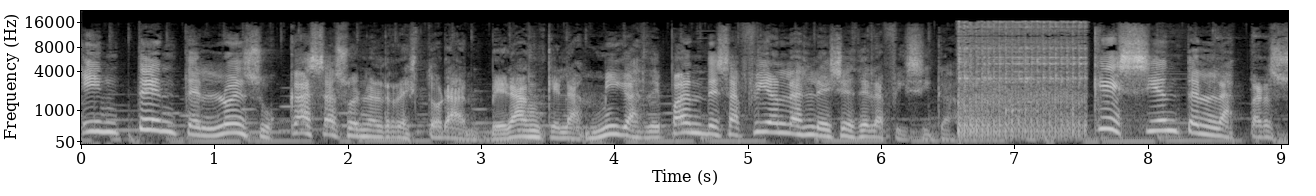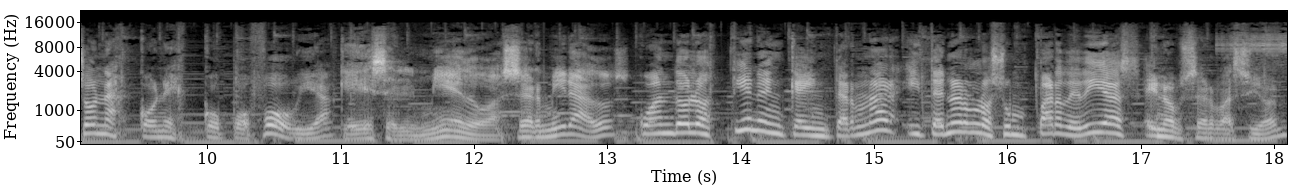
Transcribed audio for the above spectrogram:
Inténtenlo en sus casas o en el restaurante. Verán que las migas de pan desafían las leyes de la física. ¿Qué sienten las personas con escopofobia, que es el miedo a ser mirados, cuando los tienen que internar y tenerlos un par de días en observación?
